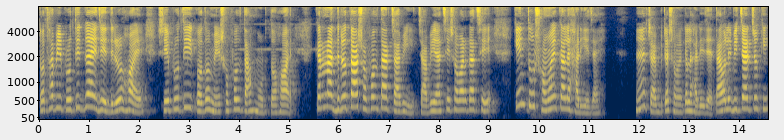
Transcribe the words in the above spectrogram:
তথাপি প্রতিজ্ঞায় যে দৃঢ় হয়, সে প্রতি কদমে সফলতা মূর্ত হয়। কেননা দৃঢ়তা সফলতার চাবি চাবি আছে সবার কাছে, কিন্তু সময়কালে হারিয়ে যায়। হ্যাঁ চাবিটা সময়কালে হারিয়ে যায়। তাহলে বিচার্য কি?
